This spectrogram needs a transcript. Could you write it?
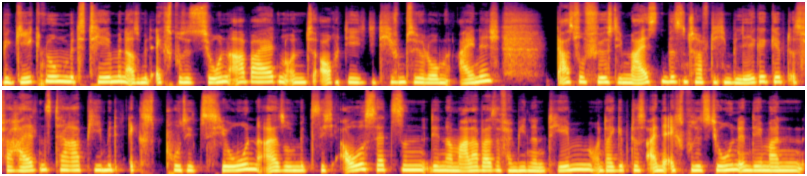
Begegnung mit Themen, also mit Exposition arbeiten und auch die, die Tiefenpsychologen einig. Das, wofür es die meisten wissenschaftlichen Belege gibt, ist Verhaltenstherapie mit Exposition, also mit sich aussetzen den normalerweise vermiedenen Themen. Und da gibt es eine Exposition, in dem man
